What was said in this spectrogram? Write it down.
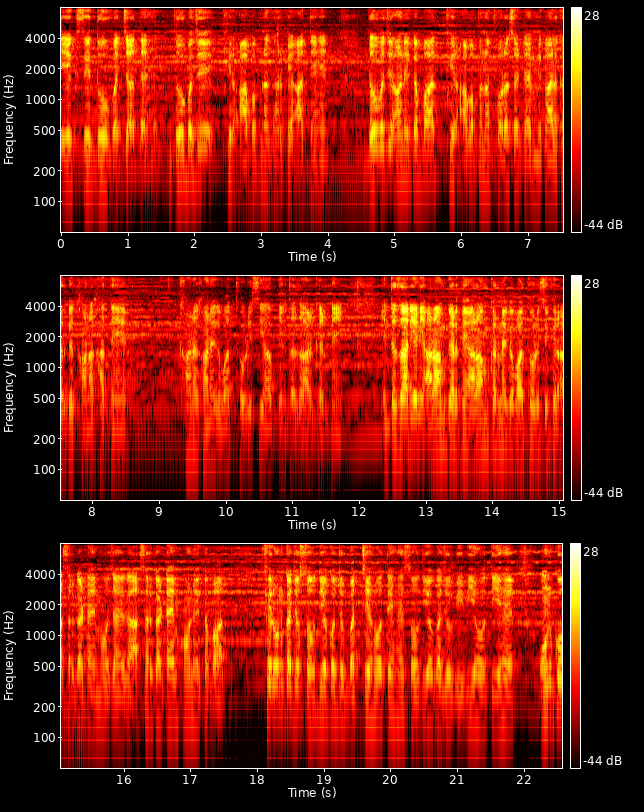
एक से दो बज जाता है। दो बजे फिर आप अपना घर पे आते हैं। दो बजे आने के बाद फिर आप अपना थोड़ा सा टाइम निकाल करके खाना खाते हैं। खाना खाने के बाद थोड़ी सी आप इंतज़ार करते हैं। इंतज़ार यानी आराम करते हैं। आराम करने के बाद थोड़ी सी फिर असर का टाइम हो जाएगा। असर का टाइम होने के बाद फिर उनका जो सऊदियों को जो बच्चे होते हैं, सऊदियों का जो बीवी होती है, उनको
